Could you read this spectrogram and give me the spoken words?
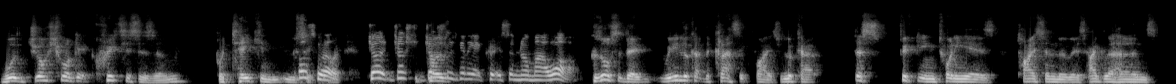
will Joshua get criticism for taking the Usyk? Of course, will. Jo- Josh, Joshua's going to get criticism no matter what. Because also, Dave, when you look at the classic fights, you look at this 15, 20 years, Tyson Lewis, Hagler Hearns,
